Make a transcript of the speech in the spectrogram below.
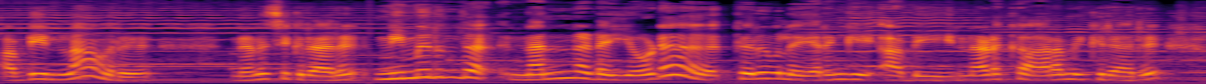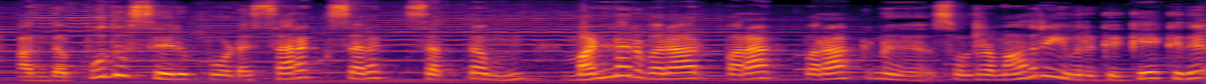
அப்படின்லாம் அவர் நினச்சிக்கிறாரு. நிமிர்ந்த நன்னடையோட தெருவில் இறங்கி அப்படி நடக்க ஆரம்பிக்கிறாரு. அந்த புது செருப்போட சரக் சரக் சத்தம் மன்னர் வரார் பராக் பராக்னு சொல்கிற மாதிரி இவருக்கு கேட்குது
